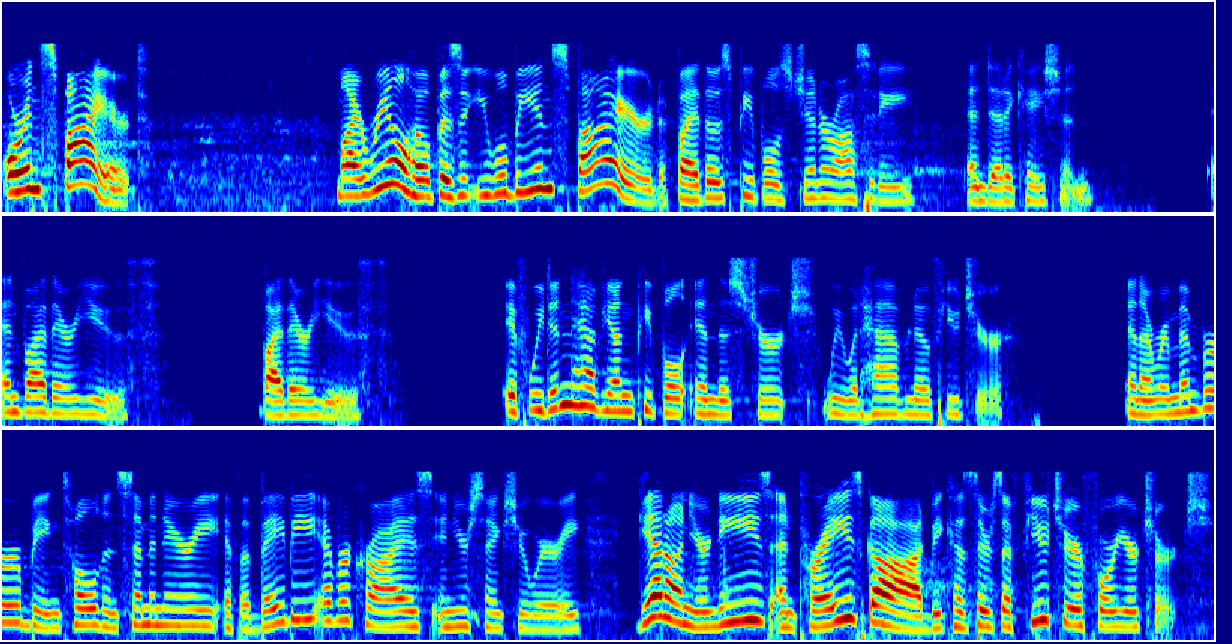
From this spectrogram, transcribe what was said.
or inspired. My real hope is that you will be inspired by those people's generosity and dedication, and by their youth. By their youth. If we didn't have young people in this church, we would have no future. And I remember being told in seminary if a baby ever cries in your sanctuary, get on your knees and praise God because there's a future for your church.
